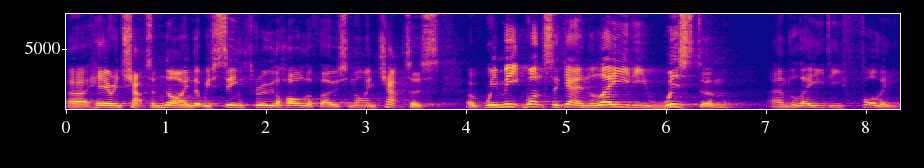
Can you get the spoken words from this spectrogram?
uh, here in chapter 9 that we've seen through the whole of those nine chapters. Uh, we meet once again Lady Wisdom and Lady Folly.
